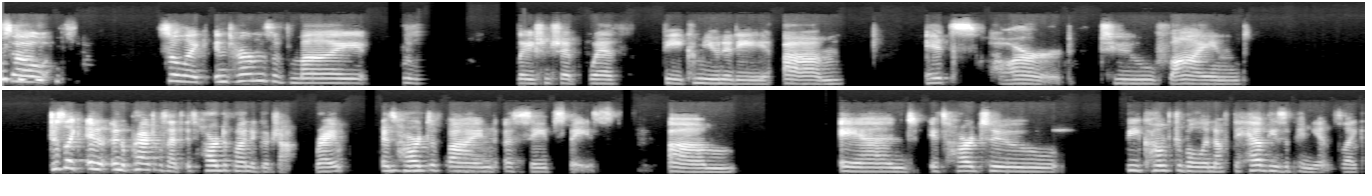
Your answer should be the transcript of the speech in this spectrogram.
So so like in terms of my relationship with the community um it's hard to find just like in, in, a practical sense it's hard to find a good shop right? It's mm-hmm. hard to find a safe space. Um, and it's hard to be comfortable enough to have these opinions. Like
